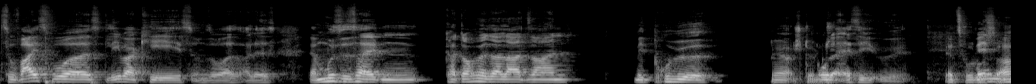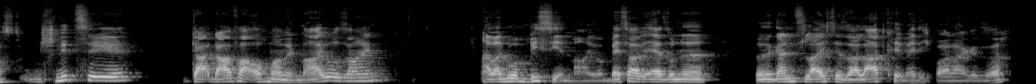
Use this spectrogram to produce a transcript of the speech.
zu Weißwurst, Leberkäse und sowas alles. Da muss es halt ein Kartoffelsalat sein mit Brühe. Ja, stimmt. oder Essigöl. Jetzt, wo du es sagst. ein Schnitzel da, darf er auch mal mit Mayo sein, aber nur ein bisschen Mayo. Besser wäre so eine, so eine ganz leichte Salatcreme, hätte ich beinahe gesagt.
